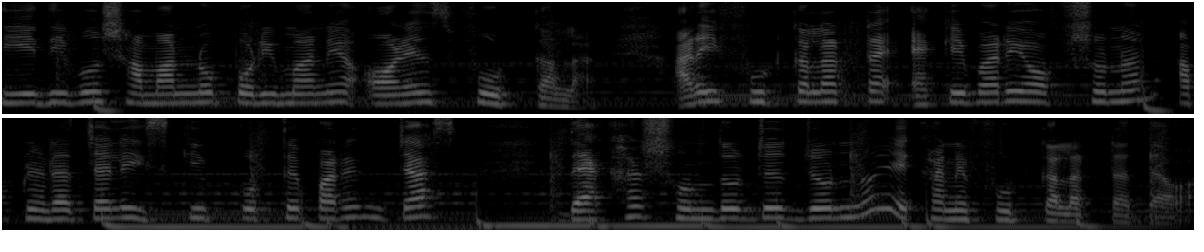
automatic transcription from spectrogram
দিয়ে দিব সামান্য পরিমাণে অরেঞ্জ ফুড কালার আর এই ফুড কালারটা একেবারে অপশনাল আপনারা চাইলে স্কিপ করতে পারেন জাস্ট দেখার সৌন্দর্যের জন্য এখানে ফুড কালারটা দেওয়া।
